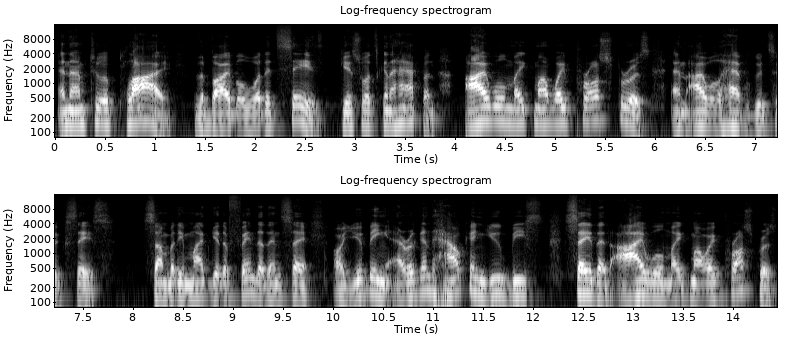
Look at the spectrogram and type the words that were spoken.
and I'm to apply the Bible, what it says. Guess what's going to happen? I will make my way prosperous and I will have good success. Somebody might get offended and say, Are you being arrogant? How can you be say that I will make my way prosperous?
